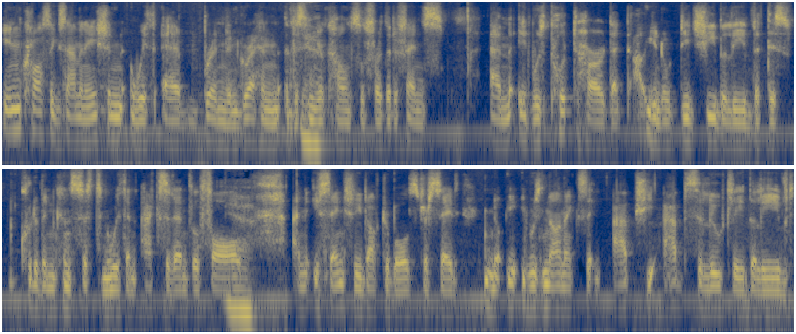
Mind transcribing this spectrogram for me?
In cross examination with uh, Brendan Grehan, the senior yeah. counsel for the defence, um, it was put to her that uh, you know did she believe that this could have been consistent with an accidental fall, yeah. and essentially Dr. Bolster said no, it was non She absolutely believed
